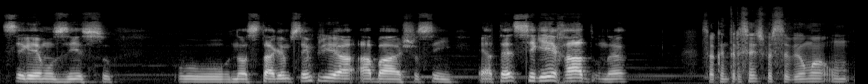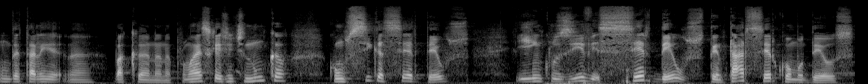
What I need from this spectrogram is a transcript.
seremos isso. O, nós estaremos sempre a, abaixo, assim. É até seria errado, né? Só que é interessante perceber uma, um, um detalhe né, bacana, né? Por mais que a gente nunca consiga ser Deus, e inclusive ser Deus, tentar ser como Deus,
